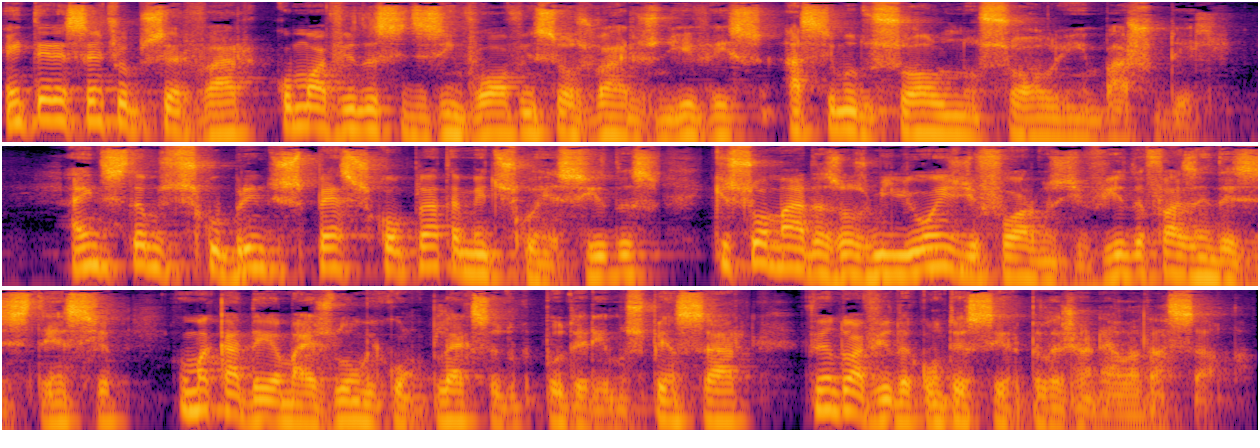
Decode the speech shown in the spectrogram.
É interessante observar como a vida se desenvolve em seus vários níveis, acima do solo, no solo e embaixo dele. Ainda estamos descobrindo espécies completamente desconhecidas que, somadas aos milhões de formas de vida, fazem da existência uma cadeia mais longa e complexa do que poderíamos pensar vendo a vida acontecer pela janela da sala.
